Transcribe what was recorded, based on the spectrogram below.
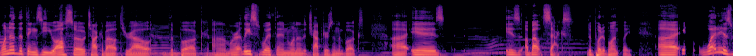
one of the things that you also talk about throughout the book, um, or at least within one of the chapters in the books, uh, is is about sex. To put it bluntly, uh, what is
